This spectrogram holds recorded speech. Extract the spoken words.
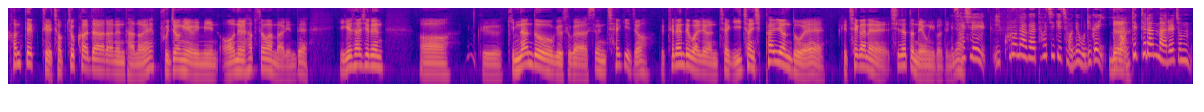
contact 접촉하다라는 단어의 부정의 의미인 un을 합성한 말인데 이게 사실은 어 그 김난도 교수가 쓴 책이죠. 그 트렌드 관련 책 2018년도에 그책 안에 실렸던 내용이거든요. 사실 이 코로나가 터지기 전에 우리가 네. 이 untact란 말을 좀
